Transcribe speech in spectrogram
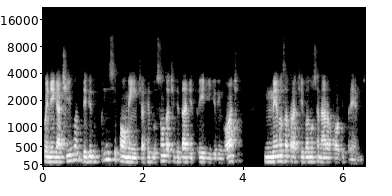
foi negativa, devido principalmente à redução da atividade de trading de lingote, menos atrativa no cenário atual de prêmios.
